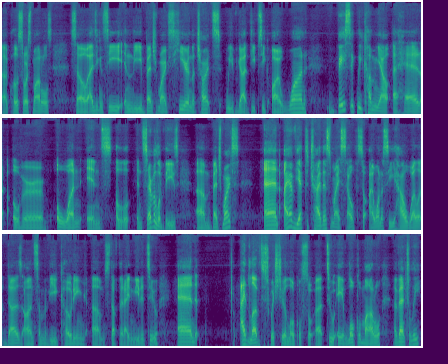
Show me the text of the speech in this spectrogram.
uh, closed source models. So as you can see in the benchmarks here in the charts, we've got DeepSeek R1 basically coming out ahead over O1 in, in several of these um, benchmarks. And I have yet to try this myself, so I want to see how well it does on some of the coding um, stuff that I needed to. And I'd love to switch to a local so, uh, to a local model eventually.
